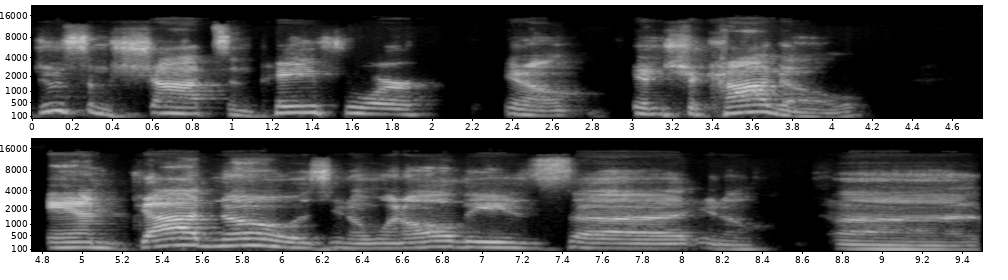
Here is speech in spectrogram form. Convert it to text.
do some shots and pay for you know in chicago and god knows you know when all these uh you know uh,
